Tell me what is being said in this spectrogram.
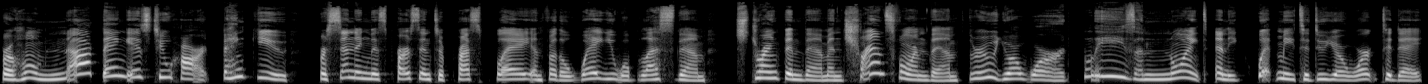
for whom nothing is too hard. Thank you for sending this person to press play and for the way you will bless them, strengthen them, and transform them through your word. Please anoint and equip me to do your work today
